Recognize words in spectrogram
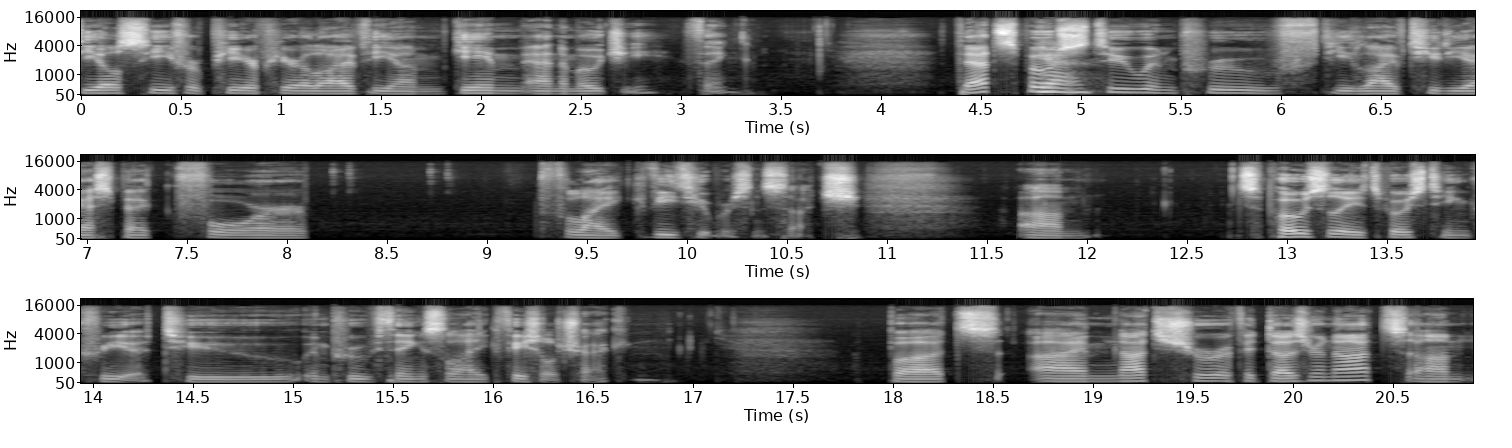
DLC for Peer Peer Live, the um, game emoji thing. That's supposed to improve the live 2D aspect for, for like VTubers and such. Um, supposedly, it's supposed to increase to improve things like facial tracking, but I'm not sure if it does or not. Um,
